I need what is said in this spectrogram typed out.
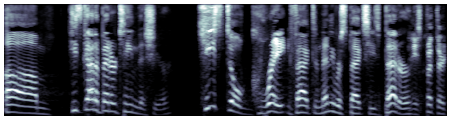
Um, he's got a better team this year. He's still great. In fact, in many respects, he's better. And he's put their,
